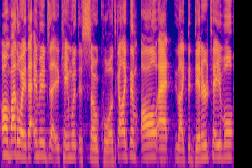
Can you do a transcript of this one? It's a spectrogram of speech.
Oh, and by the way, that image that it came with is so cool. It's got like them all at like the dinner table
